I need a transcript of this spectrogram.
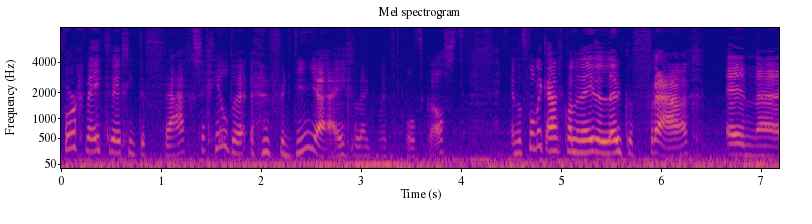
Vorige week kreeg ik de vraag: zeg Hilde, verdien je eigenlijk met de podcast? En dat vond ik eigenlijk wel een hele leuke vraag. En uh,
